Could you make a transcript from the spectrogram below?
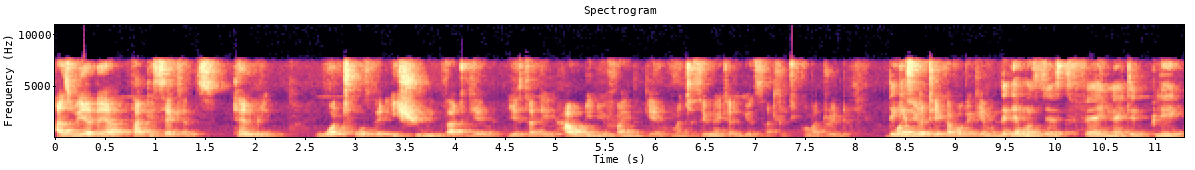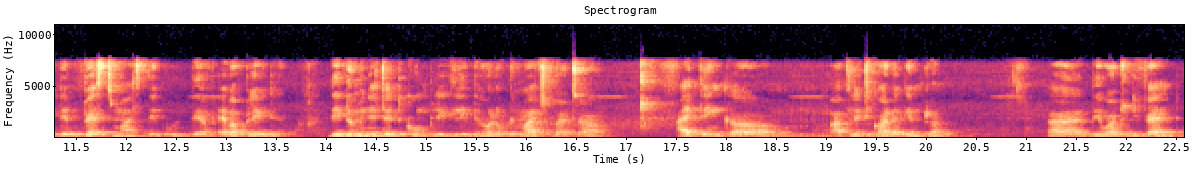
as we are there, 30 seconds, tell me, what was the issue with that game yesterday? How did you find the game, Manchester United against Atletico Madrid? The What's game- your take about the game? The game was just fair. United played the best match they could they have ever played. They dominated completely the whole of the match, but uh, I think um, Atletico had a game plan. Uh, they were to defend,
